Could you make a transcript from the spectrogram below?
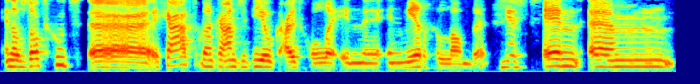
En als dat goed uh, gaat, dan gaan ze die ook uitrollen in, uh, in meerdere landen. Yes. En um,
